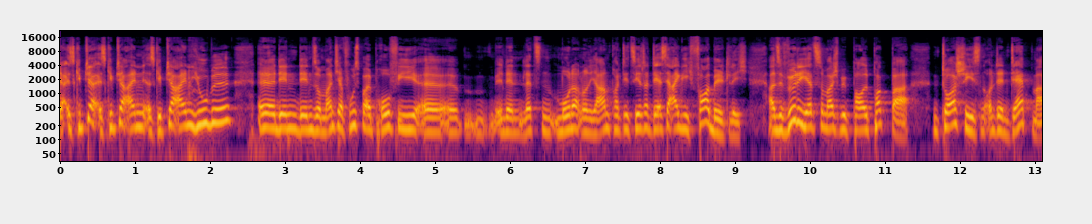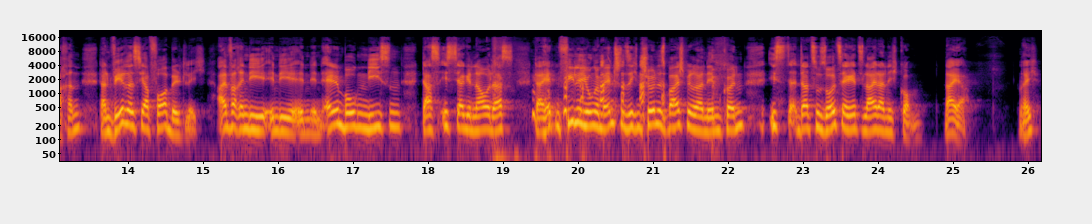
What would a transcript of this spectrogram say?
Ja, es gibt ja, es gibt ja einen, es gibt ja einen Jubel, äh, den, den so mancher Fußballprofi äh, in den letzten Monaten und Jahren praktiziert hat. Der ist ja eigentlich vorbildlich. Also würde jetzt zum Beispiel Paul Pogba ein Tor schießen und den Dab machen, dann wäre es ja vorbildlich. Einfach in die, in die, in den Ellenbogen niesen. Das ist ja genau das. Da hätten viele junge Menschen sich ein schönes Beispiel dran nehmen können. Ist, dazu soll es ja jetzt leider nicht kommen. Naja, nicht?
